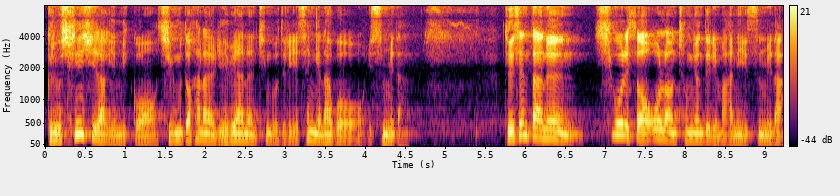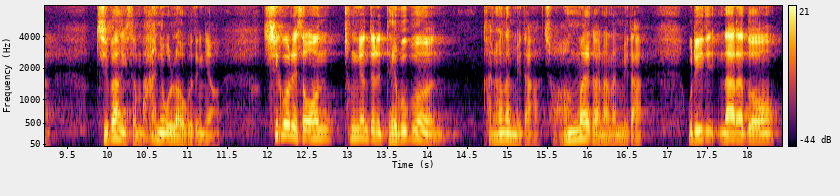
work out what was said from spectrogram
그리고 신실하게 믿고 지금도 하나님을 예배하는 친구들이 생겨나고 있습니다. 저희 센터는 시골에서 올라온 청년들이 많이 있습니다. 지방에서 많이 올라오거든요. 시골에서 온 청년들은 대부분 가난합니다. 정말 가난합니다. 우리나라도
